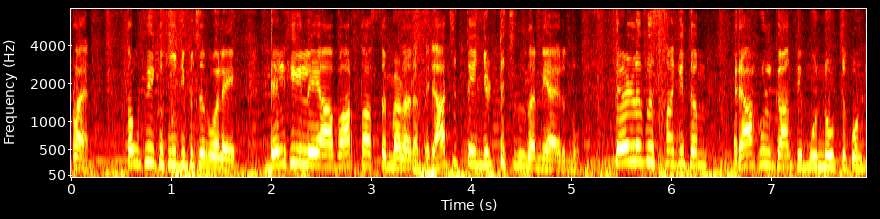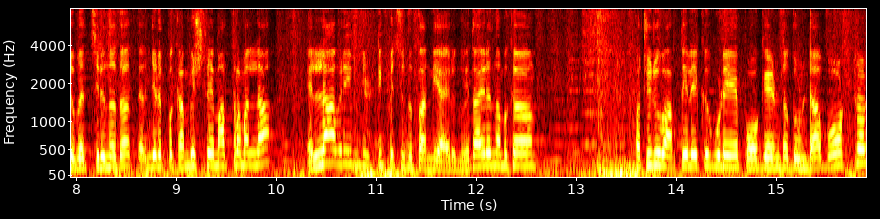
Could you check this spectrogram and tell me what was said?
പ്ലാൻ തൗഫീഖ് സൂചിപ്പിച്ചതുപോലെ ഡൽഹിയിലെ ആ വാർത്താ സമ്മേളനം രാജ്യത്തെ ഞെട്ടിച്ചത് തന്നെയായിരുന്നു. തെളിവ് സഹിതം രാഹുൽ ഗാന്ധി മുന്നോട്ട് കൊണ്ടുവച്ചിരുന്നത്. തെരഞ്ഞെടുപ്പ് കമ്മീഷനെ മാത്രമല്ല എല്ലാവരെയും ഞെട്ടിപ്പിച്ചത് തന്നെയായിരുന്നു. ഏതായാലും നമുക്ക് മറ്റൊരു വാർത്തയിലേക്ക് കൂടെ പോകേണ്ടതുണ്ട്. വോട്ടർ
